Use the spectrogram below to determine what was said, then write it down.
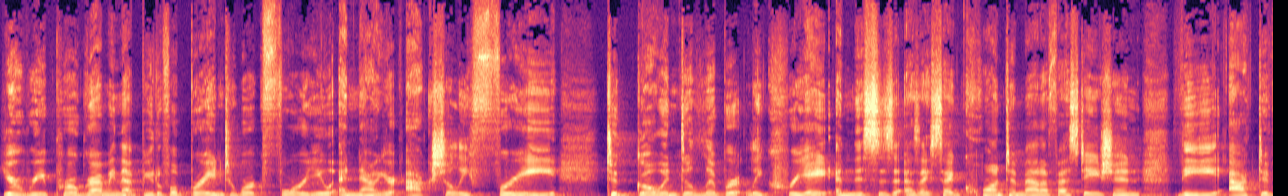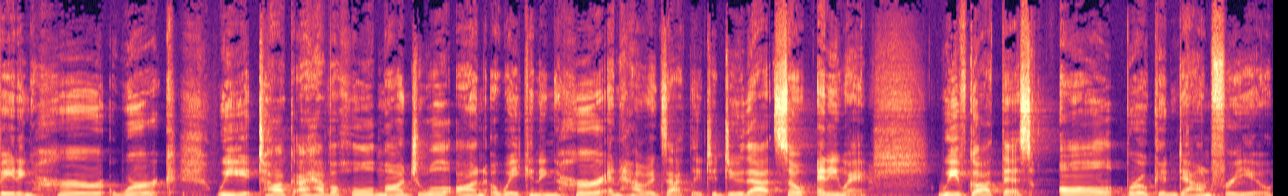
You're reprogramming that beautiful brain to work for you. And now you're actually free to go and deliberately create. And this is, as I said, quantum manifestation, the activating her work. We talk, I have a whole module on awakening her and how exactly to do that. So, anyway, We've got this all broken down for you.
